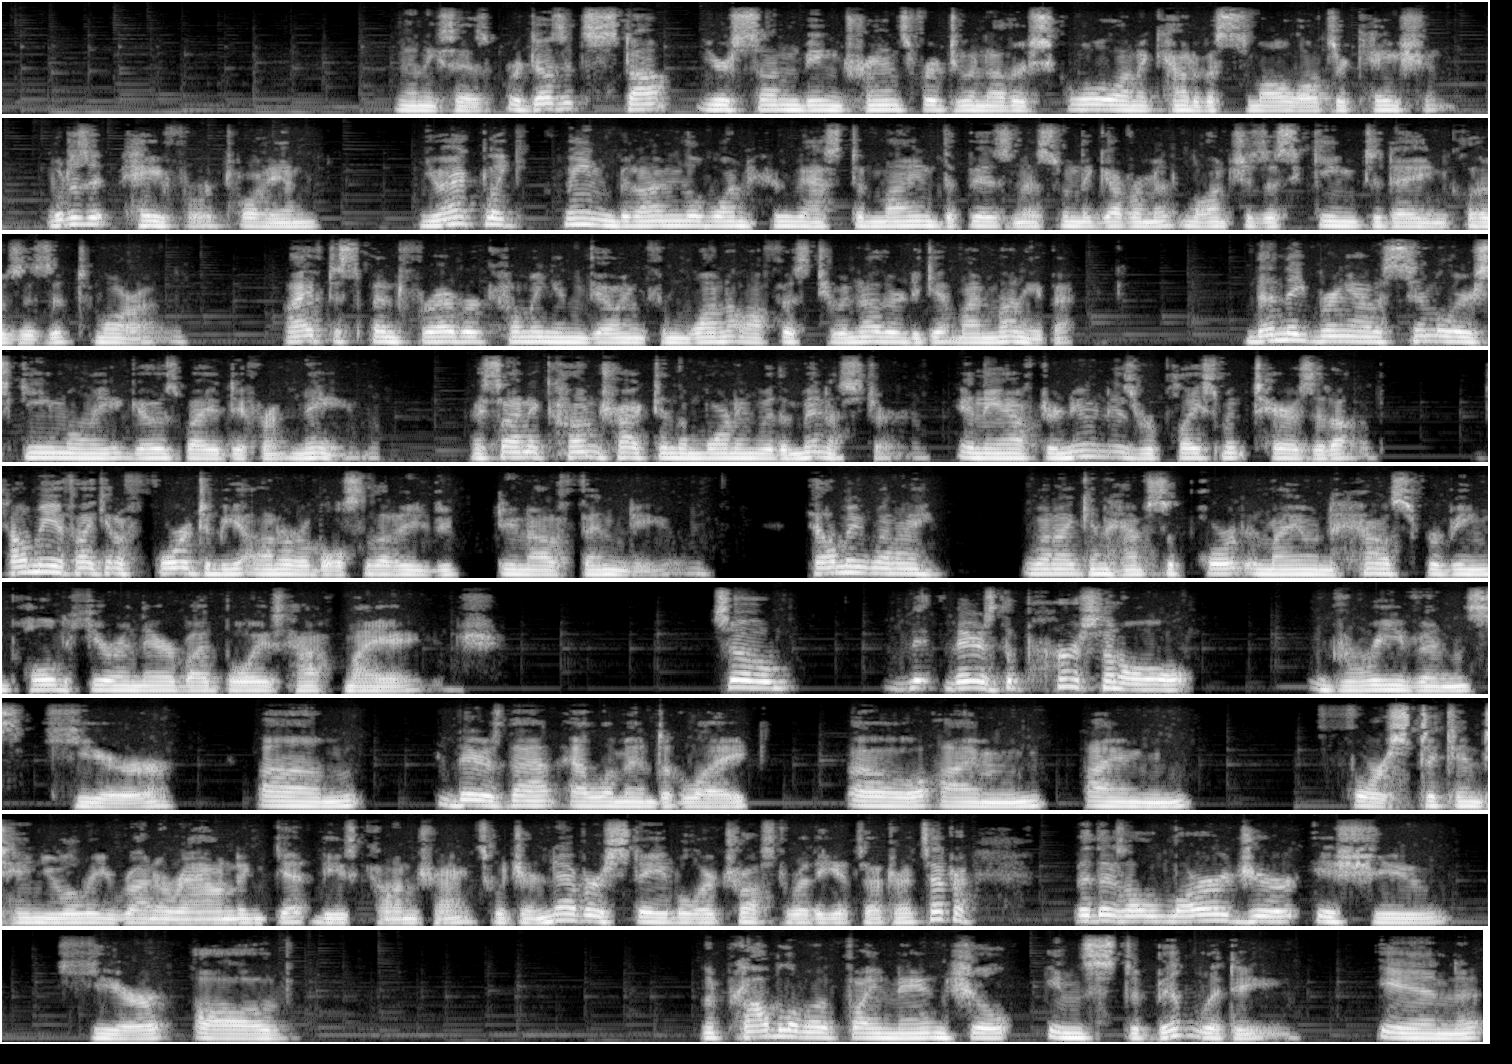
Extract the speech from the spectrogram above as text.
and then he says, Or does it stop your son being transferred to another school on account of a small altercation? What does it pay for, Toyin? You act like a queen, but I'm the one who has to mind the business when the government launches a scheme today and closes it tomorrow. I have to spend forever coming and going from one office to another to get my money back. Then they bring out a similar scheme, only it goes by a different name. I sign a contract in the morning with a minister. In the afternoon, his replacement tears it up. Tell me if I can afford to be honorable so that I do not offend you. Tell me when I when I can have support in my own house for being pulled here and there by boys half my age. So th- there's the personal grievance here. Um, there's that element of like, oh, I'm I'm forced to continually run around and get these contracts, which are never stable or trustworthy, etc., etc. But there's a larger issue here of the problem of financial instability in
